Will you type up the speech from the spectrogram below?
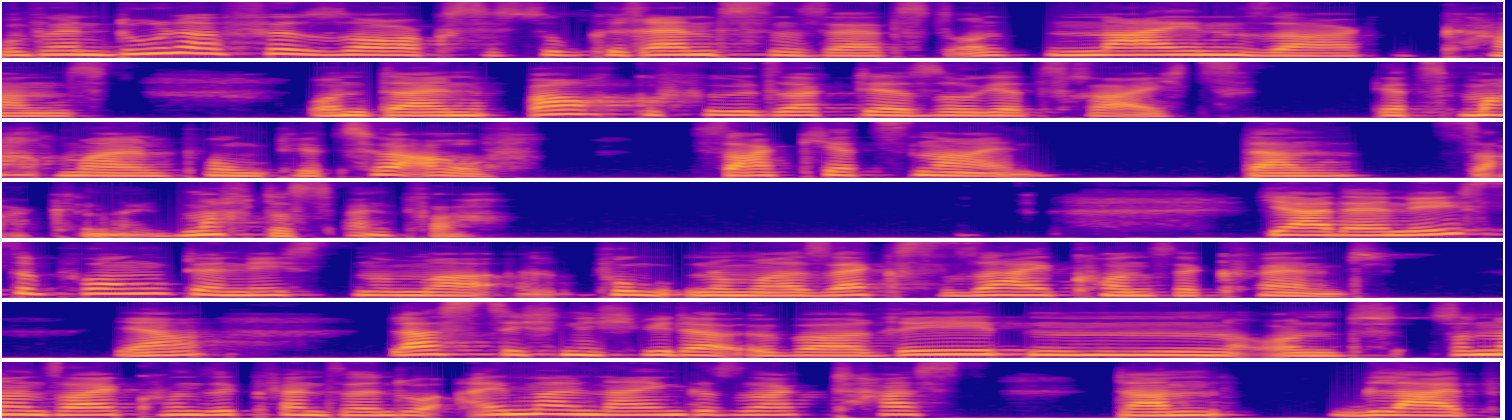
Und wenn du dafür sorgst, dass du Grenzen setzt und Nein sagen kannst und dein Bauchgefühl sagt dir so, jetzt reicht's, jetzt mach mal einen Punkt, jetzt hör auf, sag jetzt Nein, dann sag Nein, mach das einfach. Ja, der nächste Punkt, der nächste Nummer, Punkt Nummer sechs, sei konsequent. Ja, lass dich nicht wieder überreden und, sondern sei konsequent. Wenn du einmal Nein gesagt hast, dann bleib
